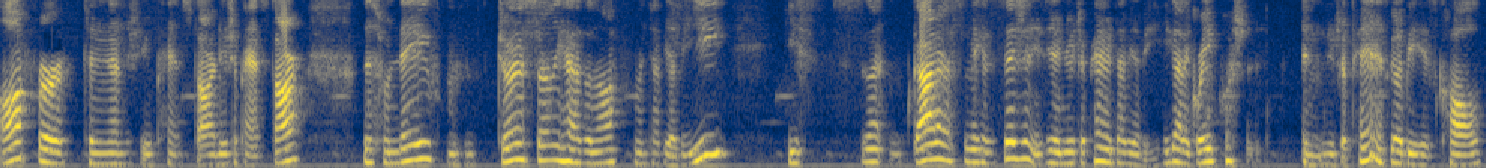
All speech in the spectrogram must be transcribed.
offer to the New Japan star, New Japan star. This one, Dave. Mm-hmm. Jonas certainly has an offer from WWE. He's got us to make a decision. He's either New Japan or WWE. He got a great push in New Japan. It's going to be his call.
